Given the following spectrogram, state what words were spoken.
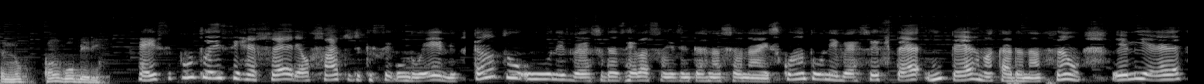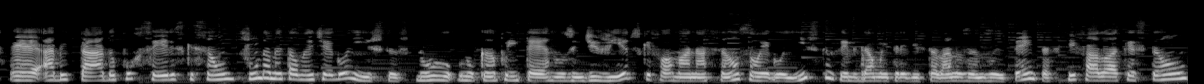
no, com Golbery. É, esse ponto aí se refere ao fato de que, segundo ele, tanto o universo das relações internacionais quanto o universo interno a cada nação, ele é, é, habitado por seres que são fundamentalmente egoístas. No, no campo interno, os indivíduos que formam a nação são egoístas. Ele dá uma entrevista lá nos anos 80 e fala a questão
